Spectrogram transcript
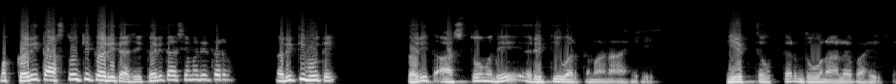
मग करीत असतो की करीत असे? करीत असेमध्ये तर रीतीभूत आहे. करीत असतो मध्ये रीती वर्तमान आहे. एकच उत्तर दोन आलं पाहिजे.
